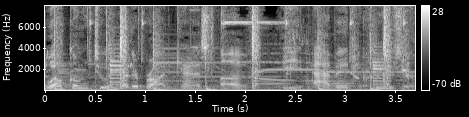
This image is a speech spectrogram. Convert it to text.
Welcome to another broadcast of The Avid Cruiser.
